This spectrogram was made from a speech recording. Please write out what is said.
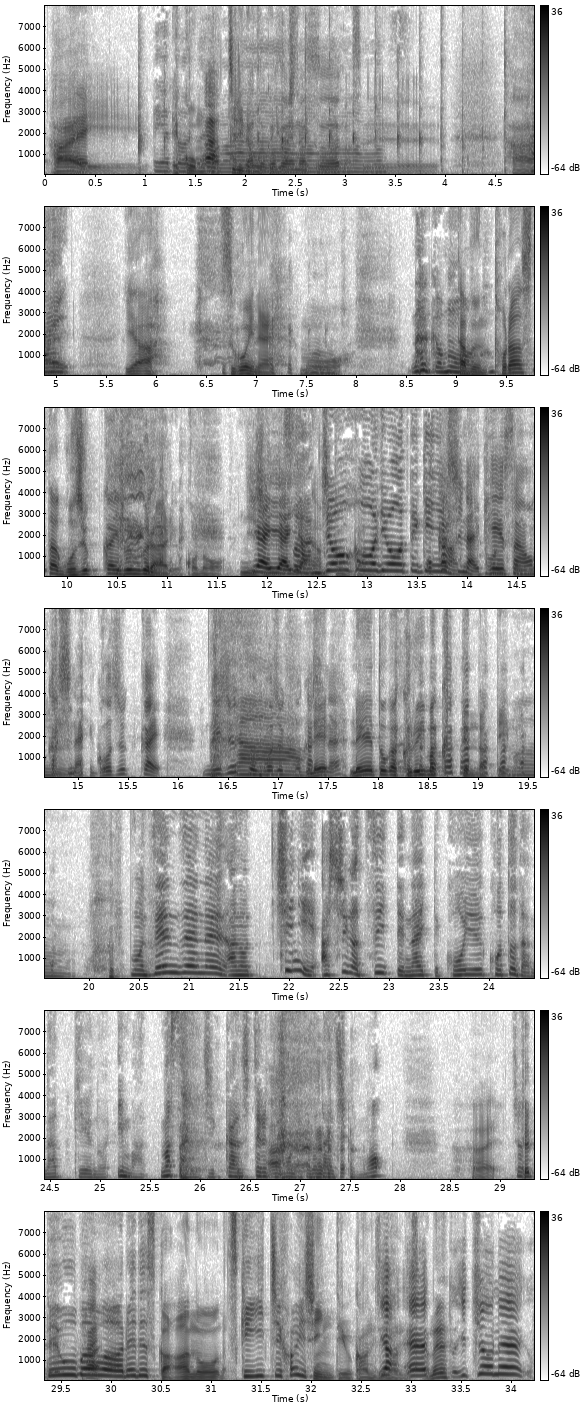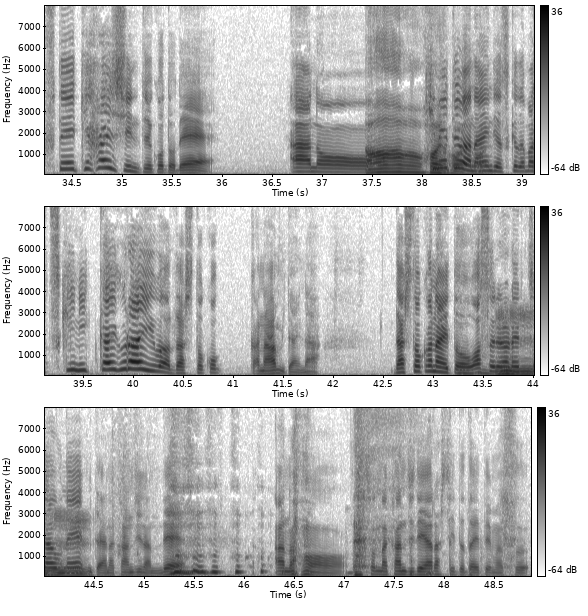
はい、エコーもバッチリでお送りをしたいと思います。はい、はい。い、やすごいね。も なんかもう。う多分トラスタ50回分ぐらいあるよこの20いやいやいや。情報量的おには、ね、かしない。計算おかしない。50回。20分いやー。50おかしない。レレートが狂いまくってんだって今。うん。もう全然ね、あの、地に足がついてないってこういうことだなっていうのを今、まさに実感してると思うんだけど、大地君も。はい。ペペオーバーはあれですか、あの月1配信っていう感じなんですかね？えーっと一応ね不定期配信ということであのーああ決めてはないんでですけど、まあ、月に1回ぐらいは出しとこうかなみたいな。出しとかないと忘れられちゃうねみたいな感じなんで あのーそんな感じでやらせていただいてます。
